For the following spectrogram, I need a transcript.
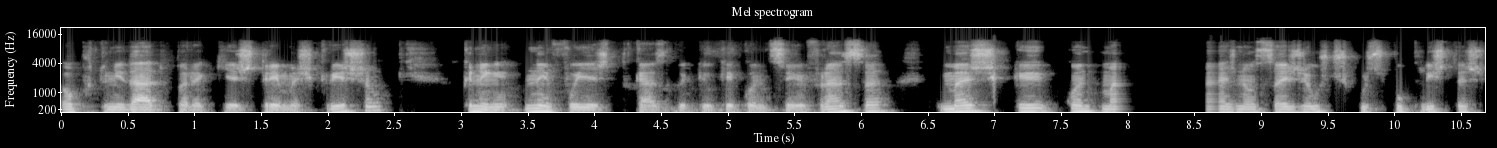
oportunidade para que as extremas cresçam, que nem, nem foi este caso daquilo que aconteceu em França, mas que quanto mais mais não seja os discursos populistas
